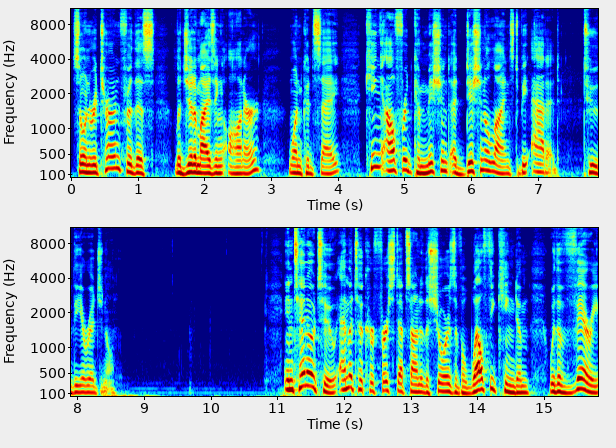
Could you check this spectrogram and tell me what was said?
So, in return for this legitimizing honor, one could say, King Alfred commissioned additional lines to be added to the original. In 1002, Emma took her first steps onto the shores of a wealthy kingdom with a very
